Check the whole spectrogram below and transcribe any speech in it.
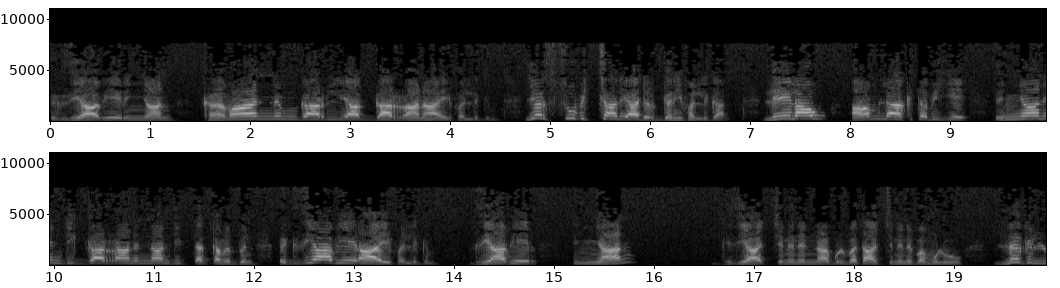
እግዚአብሔር እኛን ከማንም ጋር ሊያጋራን አይፈልግም። የእርሱ ብቻ ሊያደርገን ይፈልጋል። ሌላው አምላክ ተብዬ እኛን እንዲጋራንና እንዲጠቀምብን እግዚአብሔር አይፈልግም። እግዚአብሔር እኛን ጊዜያችንንና ጉልበታችንን በሙሉ ለግሉ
